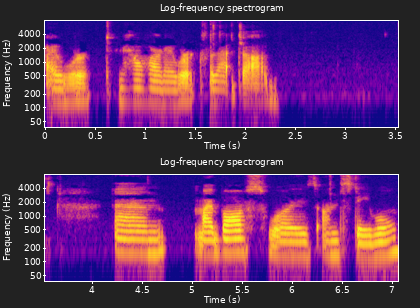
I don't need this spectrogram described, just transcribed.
I worked and how hard I worked for that job. And my boss was unstable.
